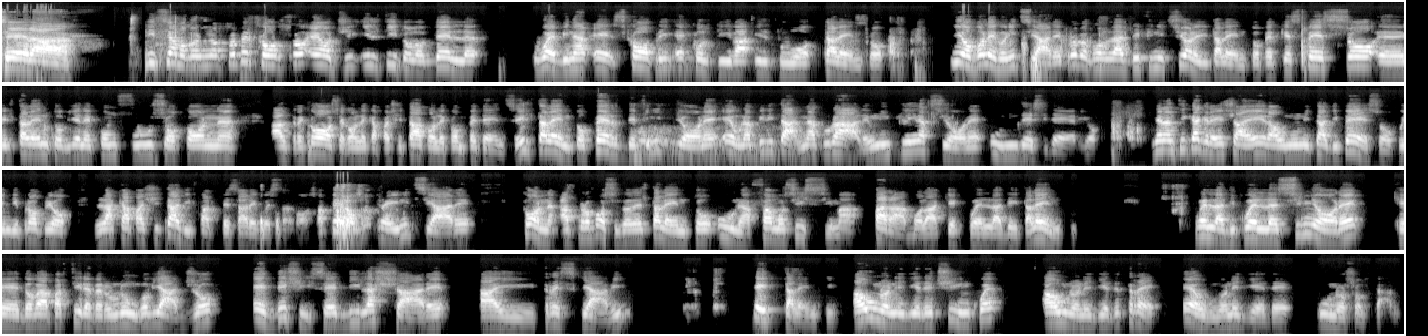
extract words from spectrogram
Buonasera, iniziamo con il nostro percorso e oggi il titolo del webinar è Scopri e coltiva il tuo talento. Io volevo iniziare proprio con la definizione di talento perché spesso eh, il talento viene confuso con altre cose, con le capacità, con le competenze. Il talento per definizione è un'abilità naturale, un'inclinazione, un desiderio. Nell'antica Grecia era un'unità di peso, quindi proprio la capacità di far pesare questa cosa. Però vorrei iniziare con, a proposito del talento, una famosissima parabola che è quella dei talenti. Quella di quel signore che doveva partire per un lungo viaggio e decise di lasciare ai tre schiavi dei talenti. A uno ne diede cinque, a uno ne diede tre e a uno ne diede uno soltanto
